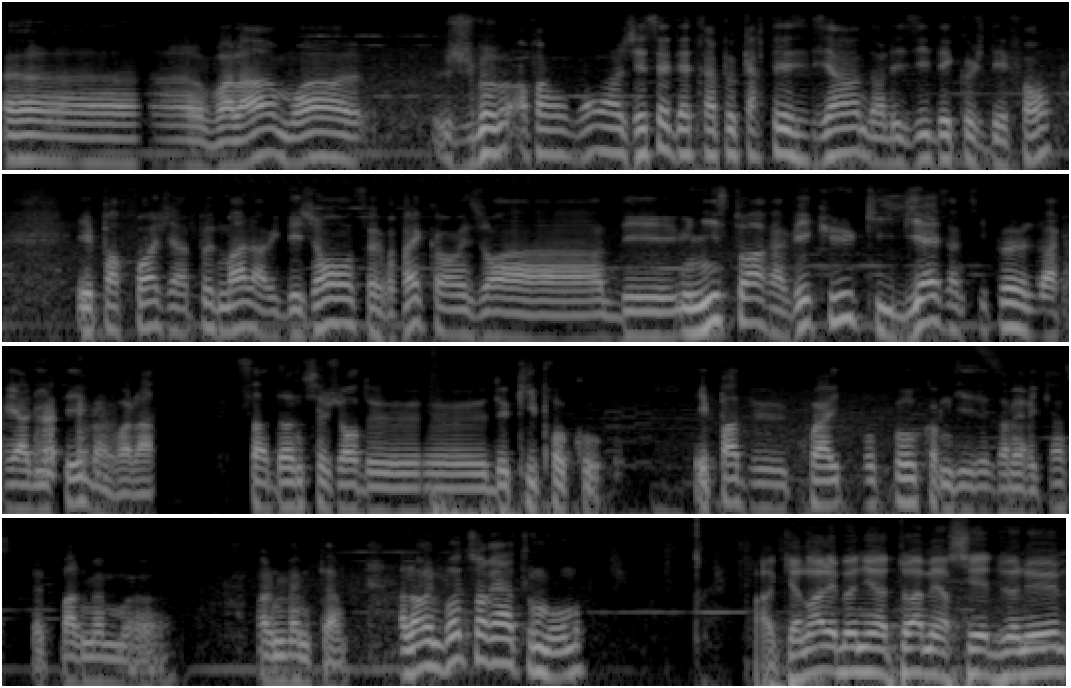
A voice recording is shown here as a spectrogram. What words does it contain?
voilà, moi, je enfin, j'essaie d'être un peu cartésien dans les idées que je défends. Et parfois, j'ai un peu de mal avec des gens, c'est vrai, quand ils ont une histoire, un vécu qui biaise un petit peu la réalité, ben voilà, ça donne ce genre de, quiproquo. Et pas de quiproquo, comme disaient les Américains, c'est peut-être pas le même, euh, pas le même terme. Alors, une bonne soirée à tout le monde. Ah, Cameron, les bonnes à toi, merci d'être venu.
